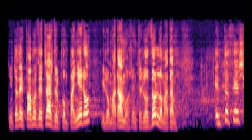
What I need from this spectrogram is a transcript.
y entonces vamos detrás del compañero y lo matamos. Entre los dos lo matamos. Entonces,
